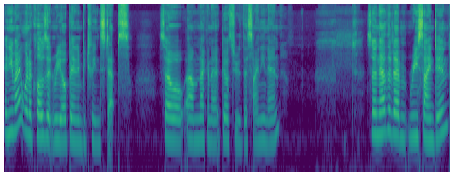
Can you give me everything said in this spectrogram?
And you might want to close it and reopen in between steps. So I'm not going to go through the signing in. So now that I'm re-signed in,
